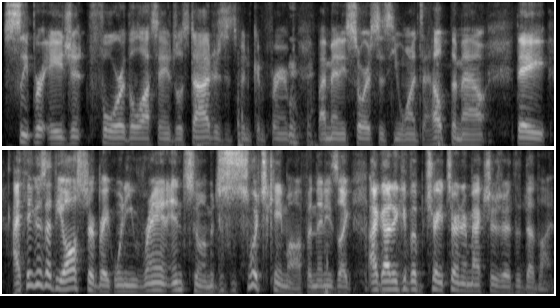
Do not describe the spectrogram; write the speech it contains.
sleeper agent for the Los Angeles Dodgers. It's been confirmed by many sources he wanted to help them out. They, I think it was at the All Star break when he ran into him, and just a switch came off, and then he's like, "I got to give up Trea Turner, Max Scherzer at the deadline."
